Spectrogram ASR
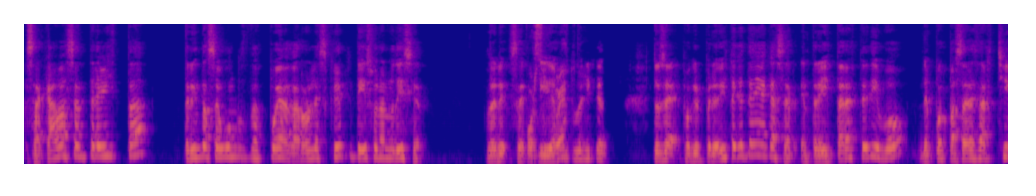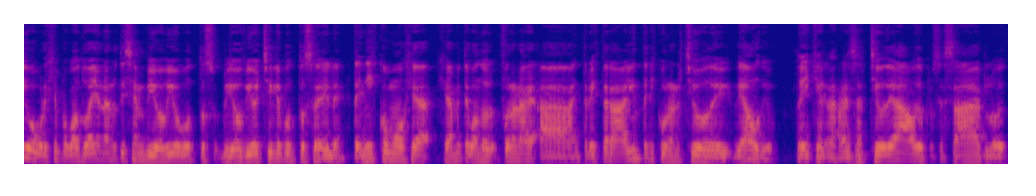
sacaba esa entrevista, 30 segundos después agarró el script y te hizo una noticia. Por supuesto. Entonces, porque el periodista que tenía que hacer, entrevistar a este tipo, después pasar ese archivo, por ejemplo, cuando hay una noticia en biobiochile.cl, tenéis como, generalmente cuando fueron a, entrevistar a alguien, tenéis como un archivo de, de audio tenéis que agarrar ese archivo de audio, procesarlo.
